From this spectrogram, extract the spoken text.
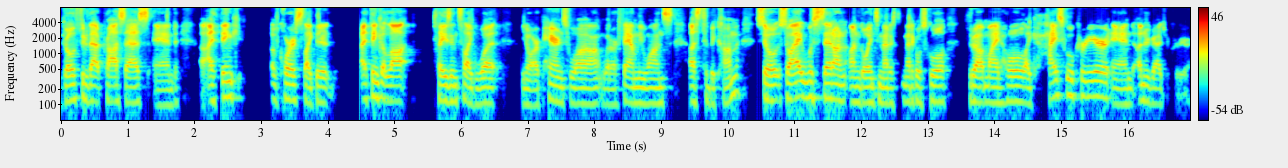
go through that process. And uh, I think, of course, like there, I think a lot plays into like what you know our parents want what our family wants us to become so so i was set on on going to med- medical school throughout my whole like high school career and undergraduate career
